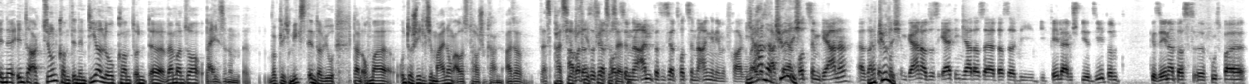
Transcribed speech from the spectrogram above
in eine Interaktion kommt, in den Dialog kommt und äh, wenn man so bei so einem äh, wirklich Mixed-Interview dann auch mal unterschiedliche Meinungen austauschen kann. Also das passiert Aber viel, das ist viel ja zu trotzdem eine, das ist ja trotzdem eine angenehme Frage. Ja, er natürlich. ja trotzdem gerne. Er sagt Natürlich. trotzdem gerne. Also es ehrt ihn ja, dass er, dass er die, die Fehler im Spiel sieht und gesehen hat, dass äh, Fußball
